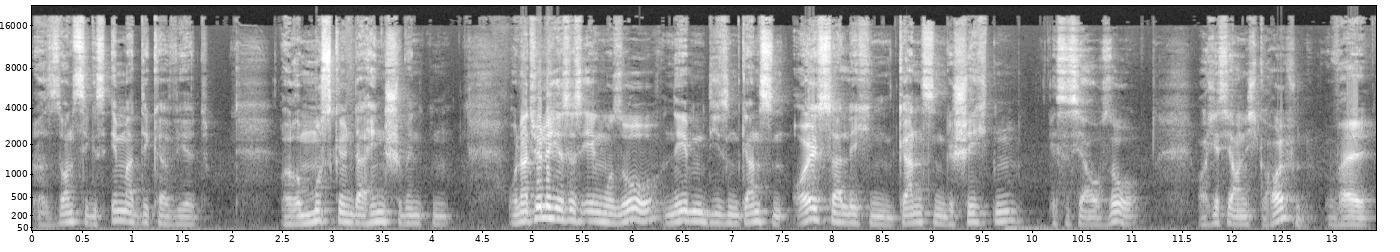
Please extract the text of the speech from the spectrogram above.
oder sonstiges immer dicker wird, eure Muskeln dahin schwinden, und natürlich ist es irgendwo so, neben diesen ganzen äußerlichen, ganzen Geschichten, ist es ja auch so, euch ist ja auch nicht geholfen, weil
